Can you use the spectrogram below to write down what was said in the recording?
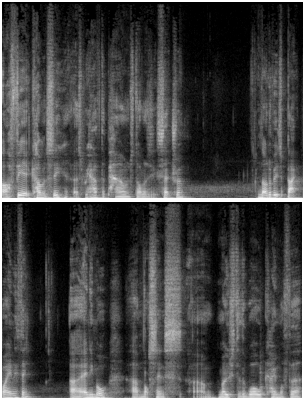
our fiat currency, as we have the pounds, dollars, etc., none of it's backed by anything uh, anymore. Um, not since um, most of the world came off the,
